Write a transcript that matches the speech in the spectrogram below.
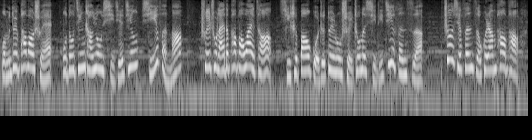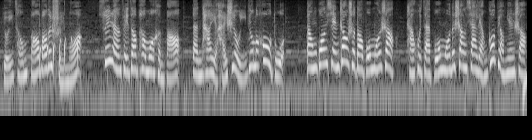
我们对泡泡水不都经常用洗洁精、洗衣粉吗？吹出来的泡泡外层其实包裹着兑入水中的洗涤剂分子，这些分子会让泡泡有一层薄薄的水膜。虽然肥皂泡沫很薄，但它也还是有一定的厚度。当光线照射到薄膜上，它会在薄膜的上下两个表面上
